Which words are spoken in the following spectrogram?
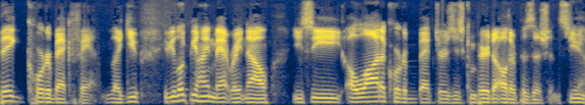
big quarterback fan. Like you, if you look behind Matt right now, you see a lot of quarterback jerseys compared to other positions. You Yeah.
